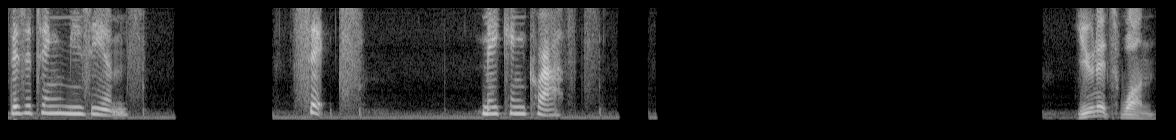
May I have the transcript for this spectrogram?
Visiting museums. 6. Making crafts. Unit 1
